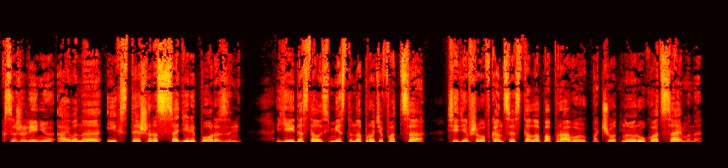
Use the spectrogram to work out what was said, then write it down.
К сожалению Айвана, их с Тэш рассадили порознь. Ей досталось место напротив отца, сидевшего в конце стола по правую, почетную руку от Саймона.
